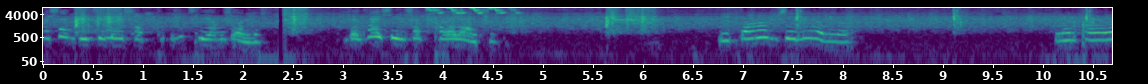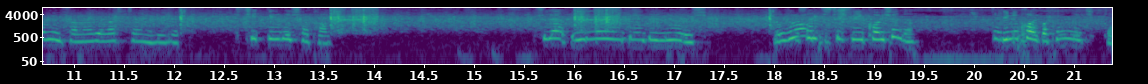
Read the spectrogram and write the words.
Hasan civcivleri sattık. Üç liramız öldü. Sen her şeyi sat para gelsin. İnsanlar bir şeyler alıyor. Bunları koyalım insanlar yavaşça indirecek. Çiçekleri de satalım. Şuradan ürünleri ödeyebiliyoruz. O zaman sen çiçekleri koysana. Günü koy bakalım ne çıktı.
